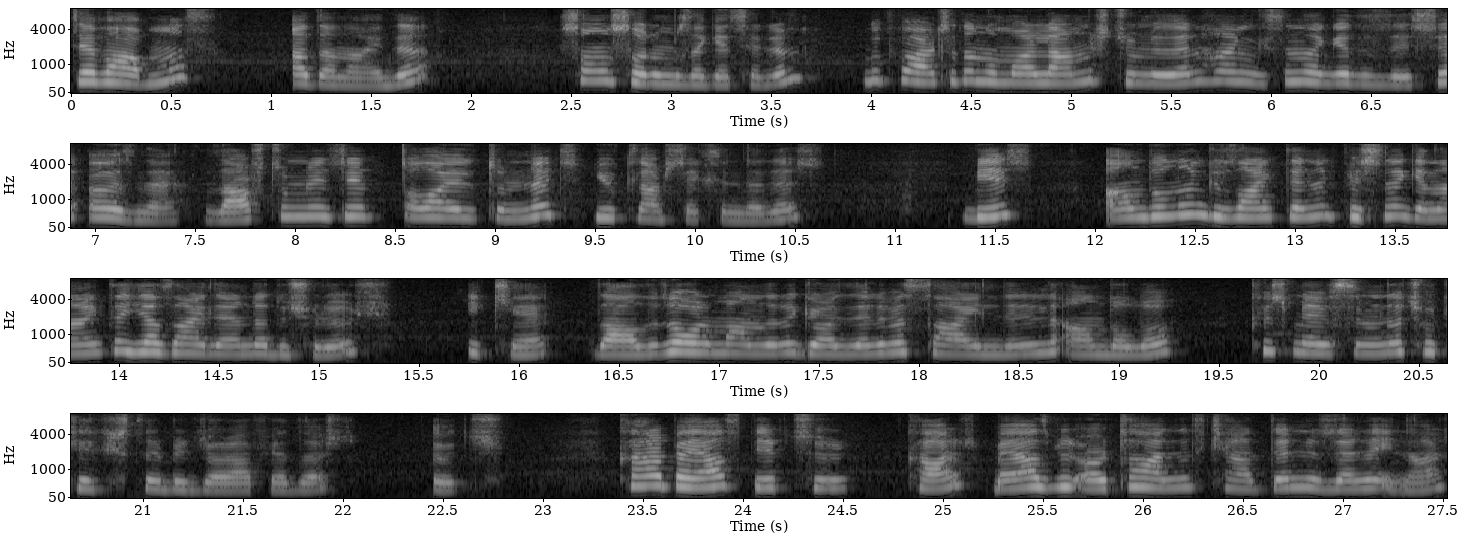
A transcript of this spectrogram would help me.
Cevabımız Adana'ydı. Son sorumuza geçelim. Bu parçada numaralanmış cümlelerin hangisinin öge dizilişi özne, zarf tümleci, dolaylı tümleç, yüklem şeklindedir? 1. Anadolu'nun güzelliklerinin peşine genellikle yaz aylarında düşülür. 2. Dağları, ormanları, gölleri ve sahilleriyle Anadolu, kış mevsiminde çok yakıştır bir coğrafyadır. 3. Kar beyaz bir tür, kar beyaz bir örtü halinde kentlerin üzerine iner.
